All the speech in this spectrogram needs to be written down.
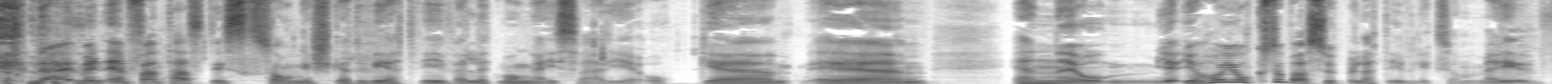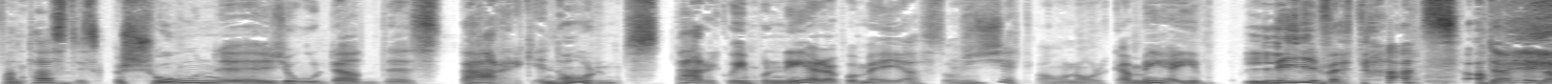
Nej, men en fantastisk sångerska, det vet vi väldigt många i Sverige och eh, eh, en, jag har ju också bara superlativ, liksom. fantastisk person, eh, jordad, eh, stark, enormt stark och imponerar på mig. Alltså mm. shit vad hon orkar med i livet alltså. Den lilla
